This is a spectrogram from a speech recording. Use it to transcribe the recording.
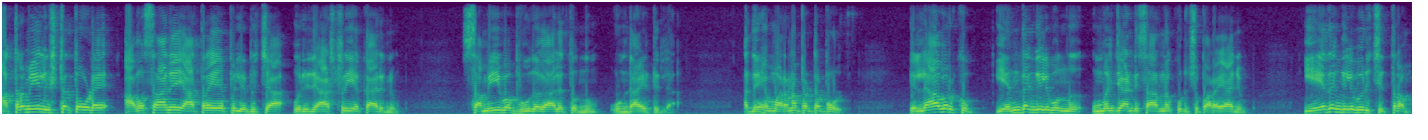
അത്രമേൽ ഇഷ്ടത്തോടെ അവസാന യാത്രയയപ്പ് ലഭിച്ച ഒരു രാഷ്ട്രീയക്കാരനും സമീപ ഭൂതകാലത്തൊന്നും ഉണ്ടായിട്ടില്ല. അദ്ദേഹം മരണപ്പെട്ടപ്പോൾ എല്ലാവർക്കും എന്തെങ്കിലും ഒന്ന് ഉമ്മൻചാണ്ടി സാറിനെ കുറിച്ച് പറയാനും ഏതെങ്കിലും ഒരു ചിത്രം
